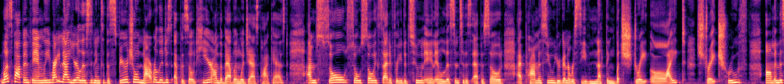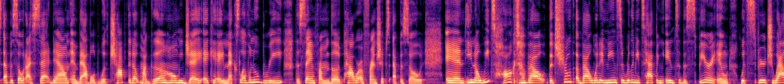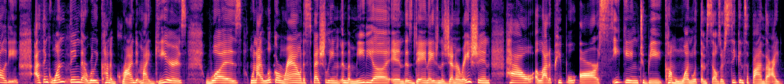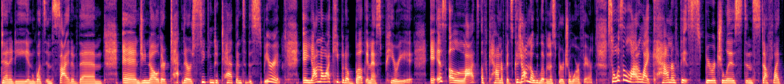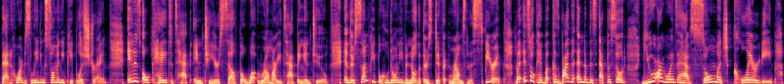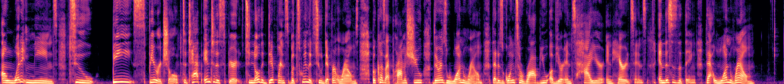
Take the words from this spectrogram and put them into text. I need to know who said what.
Speaker 1: What's poppin', family? Right now, you're listening to the spiritual, not religious episode here on the Babbling with Jazz podcast. I'm so, so, so excited for you to tune in and listen to this episode. I promise you, you're gonna receive nothing but straight light, straight truth. Um, in this episode, I sat down and babbled with Chopped It Up, my good homie Jay, aka Next Level New Breed, the same from the Power of Friendships episode. And, you know, we talked about the truth about what it means to really be tapping into the spirit spirit and with spirituality. I think one thing that really kind of grinded my gears was when I look around, especially in the media in this day and age in this generation, how a lot of people are seeking to become one with themselves or seeking to find their identity and what's inside of them. And you know, they're ta- they're seeking to tap into the spirit. And y'all know I keep it a buck and that's period. And it's a lot of counterfeits because y'all know we live in a spiritual warfare. So it's a lot lot of like counterfeit spiritualists and stuff like that who are just leading so many people astray. It is okay to tap into yourself, but what realm are you tapping into? And there's some people who don't even know that there's different realms in the spirit. But it's okay, but because by the end of this episode, you are going to have so much clarity on what it means to be spiritual, to tap into the spirit, to know the difference between the two different realms, because I promise you, there is one realm that is going to rob you of your entire inheritance. And this is the thing that one realm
